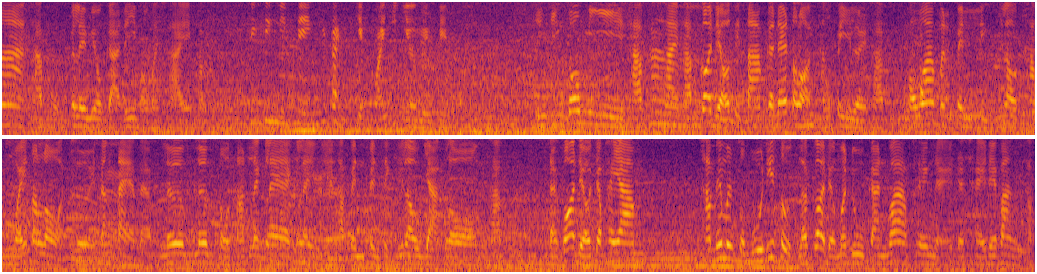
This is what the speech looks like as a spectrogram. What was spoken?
มากๆครับผมก็เลยมีโอกาสได้หยิบเออกมาใช้ครับ จริงๆมีเพลงที่แต่งเก็บไว้อีกเยอะไหมปิ๊บ จริงๆก็มีครับอ่า ใช่ครับ ก็เดี๋ยวติดตามกันได้ตลอดทั้งปีเลยครับ เพราะว่ามันเป็นสิ่งที่เราทำไว้ตลอดเลย ตั้งแต่แบบเริ่มเริ่มโซตัสแรก ๆ อะไรอย่างเงี้ยครับเป็นเป็นสิ่งที่เราอยากลองครับ แต่ก็เดี๋ยวจะพยายามทำให้มันสมบูรณ์ที่สุด แล้วก็เดี๋ยวมาดูกันว่าเพลงไหนจะใช้ได้บ้างครับ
